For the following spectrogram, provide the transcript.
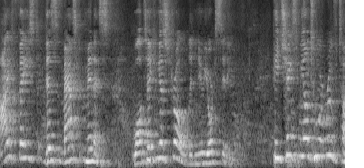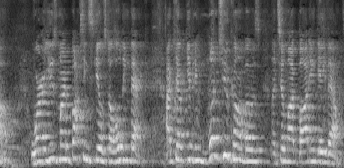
I faced this masked menace while taking a stroll in New York City. He chased me onto a rooftop where I used my boxing skills to hold him back. I kept giving him one-two combos until my body gave out.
